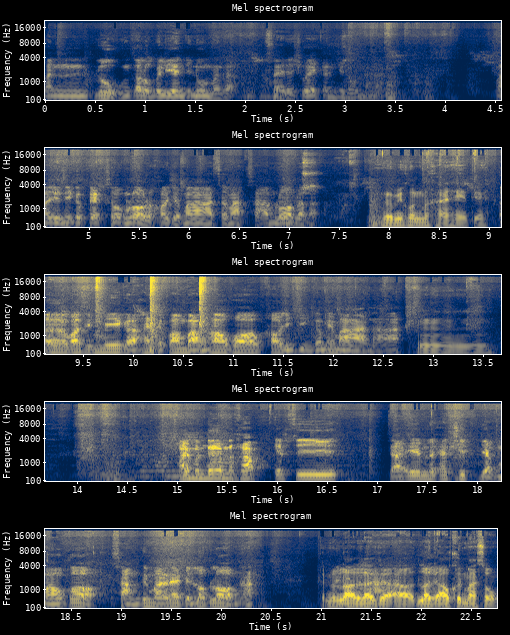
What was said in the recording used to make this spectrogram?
มันลูกมันก็ลงไปเรียนอยู่นู่นมันก็ใส่ได้ช่วยกันอยู่นู่นนะนะมาอยู่นี่กับแป๊กสองรอบแล้วเขาจะมาสมัครสามรอบแล้วก็เผื่อมีคนมาขายให้ติเออว่าซิมมี่ก็ให้แต่ความหวังเขาพอเข้าจริง ๆ ก็ไม่มานะอืมขายเหมือนเดิมนะครับ FC จ่าเอ็มหรือแอดชิดอยากเมาก็สั่งขึ้นมาได้เป็นรอบๆนะ เป็นรอบๆเราจะเอาเราจะเอาขึ้นมาส่ง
